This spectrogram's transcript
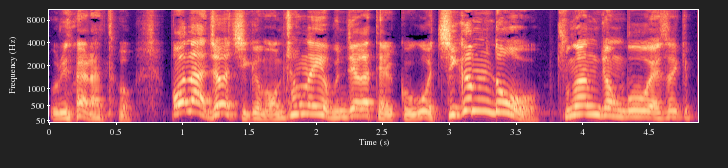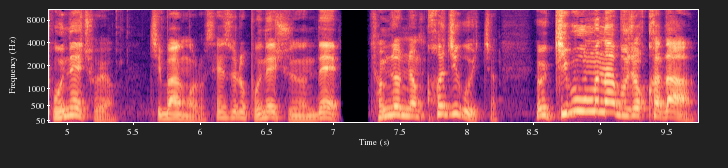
우리나라도 뻔하죠. 지금 엄청나게 문제가 될 거고 지금도 중앙 정부에서 이렇게 보내줘요. 지방으로 세수를 보내주는데 점점점 커지고 있죠. 기부 문화 부족하다.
